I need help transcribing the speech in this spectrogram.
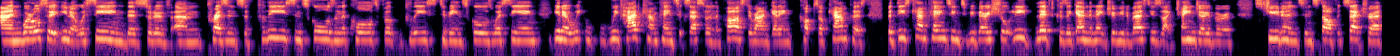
And we're also you know we're seeing the sort of um, presence of police in schools and the calls for police to be in schools. We're seeing you know we, we've had campaigns successful in the past around getting cops off campus but these campaigns seem to be very short-lived because again the nature of universities like changeover of students and staff etc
